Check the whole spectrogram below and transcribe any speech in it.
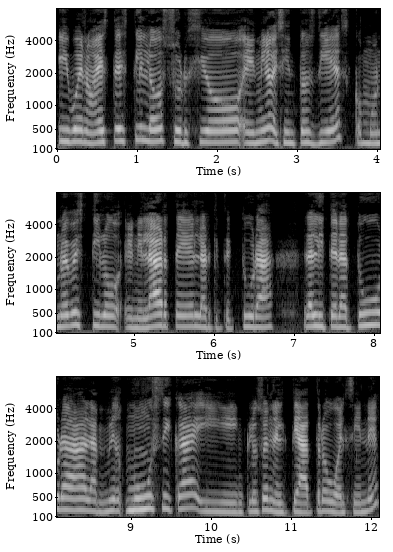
Y bueno, este estilo surgió en 1910 como nuevo estilo en el arte, la arquitectura, la literatura, la música e incluso en el teatro o el cine.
